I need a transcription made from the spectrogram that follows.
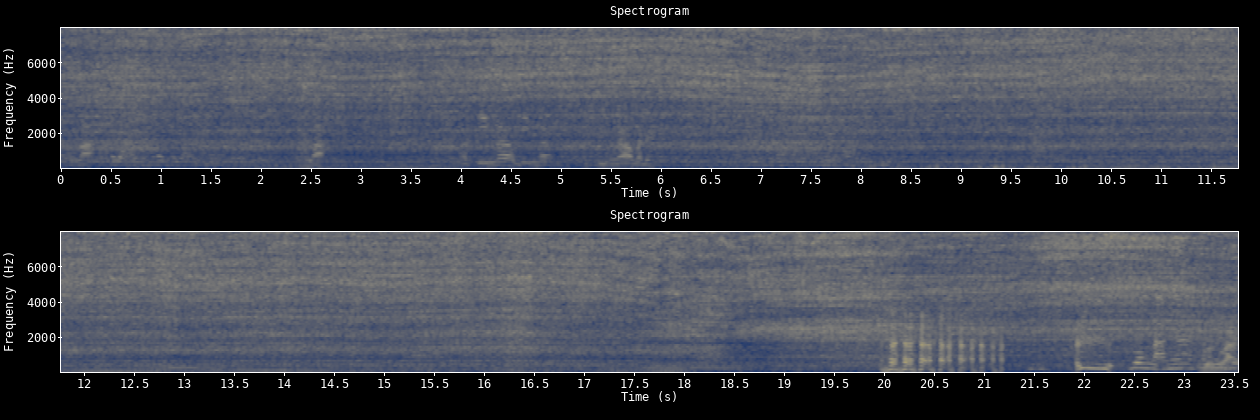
เอาละเอาละเอาจริงแล้วเอาจริงแล้วเอาจริงแล้วมาเลย เบื้องหลังเนี่ยเบื้องหลัง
